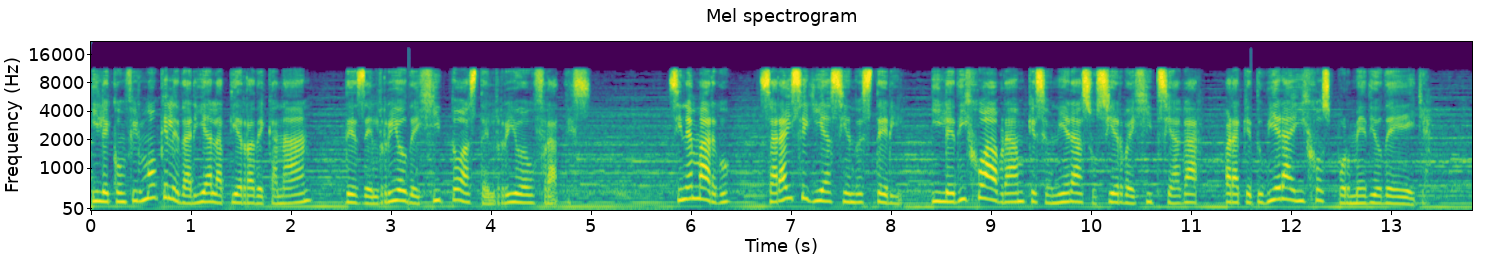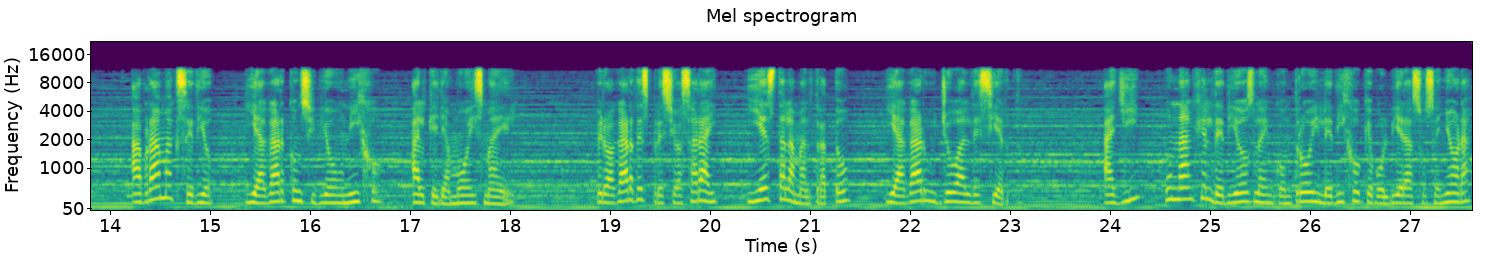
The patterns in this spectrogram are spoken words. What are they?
y le confirmó que le daría la tierra de Canaán, desde el río de Egipto hasta el río Eufrates. Sin embargo, Sarai seguía siendo estéril, y le dijo a Abraham que se uniera a su sierva egipcia Agar, para que tuviera hijos por medio de ella. Abraham accedió, y Agar concibió un hijo, al que llamó Ismael. Pero Agar despreció a Sarai, y ésta la maltrató, y Agar huyó al desierto. Allí, un ángel de Dios la encontró y le dijo que volviera a su señora,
